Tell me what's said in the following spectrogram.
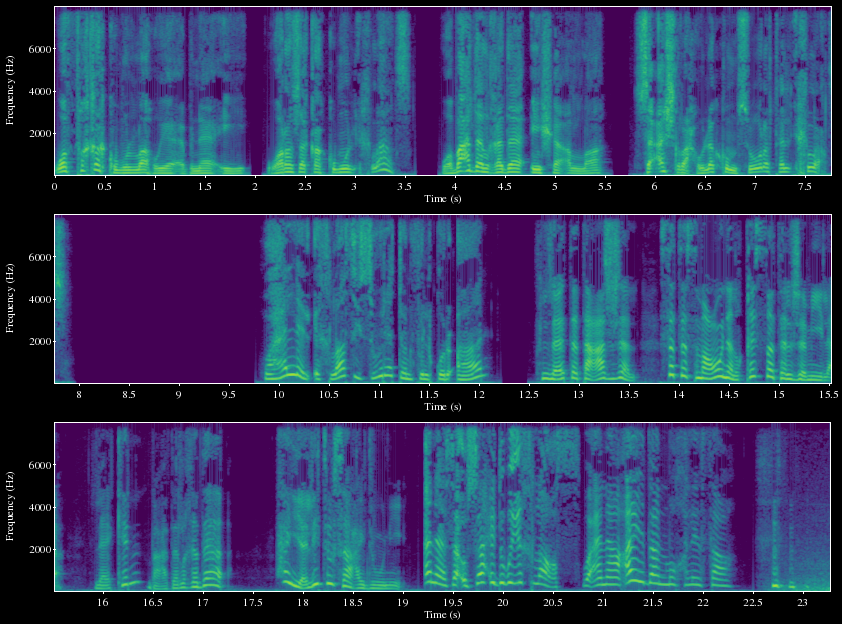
وفقكم الله يا أبنائي ورزقكم الإخلاص. وبعد الغداء إن شاء الله سأشرح لكم سورة الإخلاص. وهل للإخلاص سورة في القرآن؟ لا تتعجل ستسمعون القصة الجميلة لكن بعد الغداء. هيا لتساعدوني. أنا سأساعد بإخلاص وأنا أيضا مخلصة.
